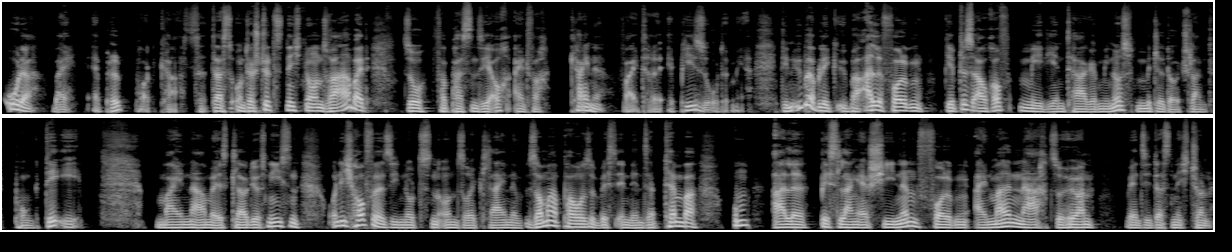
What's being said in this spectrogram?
oder bei Apple Podcasts. Das unterstützt nicht nur unsere Arbeit, so verpassen Sie auch einfach keine weitere Episode mehr. Den Überblick über alle Folgen gibt es auch auf medientage-mitteldeutschland.de. Mein Name ist Claudius Niesen und ich hoffe, Sie nutzen unsere kleine Sommerpause bis in den September, um alle bislang erschienenen Folgen einmal nachzuhören, wenn Sie das nicht schon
